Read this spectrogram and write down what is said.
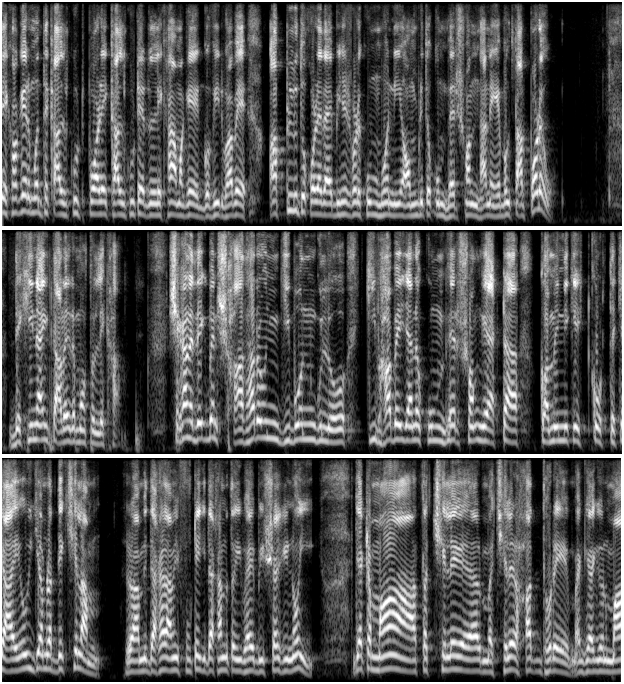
লেখকের মধ্যে কালকুট পড়ে, কালকুটের লেখা আমাকে গভীরভাবে আপ্লুত করে দেয়, বিশেষ করে কুম্ভ নিয়ে, অমৃত কুম্ভের সন্ধানে এবং তারপরেও দেখি নাই তারের মতো লেখা। সেখানে দেখবেন সাধারণ জীবনগুলো কীভাবে যেন কুম্ভের সঙ্গে একটা কমিউনিকেট করতে চায়। ওই যে আমরা দেখছিলাম, আমি দেখা, আমি ফুটেজ দেখানো তো এইভাবে বিশ্বাসী নই, যে একটা মা তার ছেলে, আর ছেলের হাত ধরে একজন মা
